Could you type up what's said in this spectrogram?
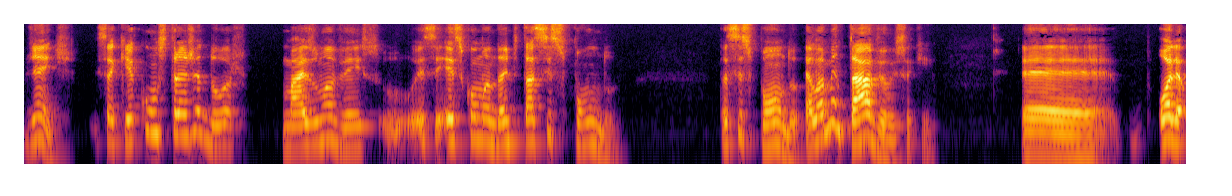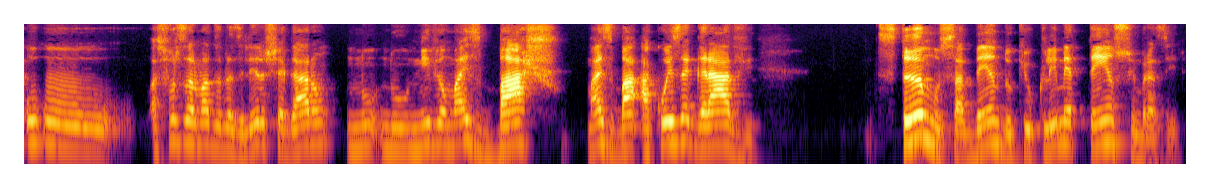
Gente, isso aqui é constrangedor. Mais uma vez, esse, esse comandante está se expondo está se expondo. É lamentável isso aqui. É... Olha, o, o... as Forças Armadas Brasileiras chegaram no, no nível mais baixo, mais ba... a coisa é grave. Estamos sabendo que o clima é tenso em Brasília.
